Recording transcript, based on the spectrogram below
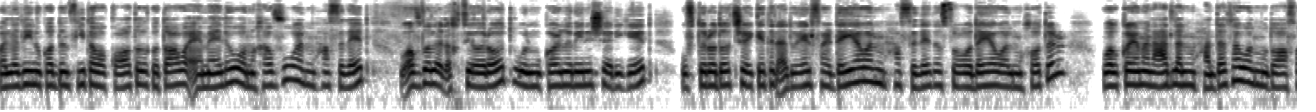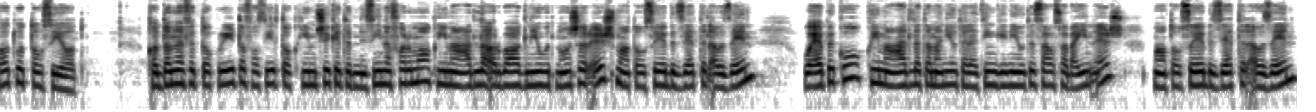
والذي نقدم فيه توقعات القطاع وآماله ومخاوفه والمحفزات وأفضل الاختيارات والمقارنة بين الشركات وافتراضات شركات الأدوية الفردية والمحفزات الصعودية والمخاطر والقيم العادلة المحدثة والمضاعفات والتوصيات. قدمنا في التقرير تفاصيل تقييم شركة ابن سينا فارما قيمة عادلة أربعة جنيه واتناشر قرش مع توصية بزيادة الأوزان وأبيكو قيمة عادلة تمانية وتلاتين جنيه وتسعة وسبعين قرش مع توصية بزيادة الأوزان.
